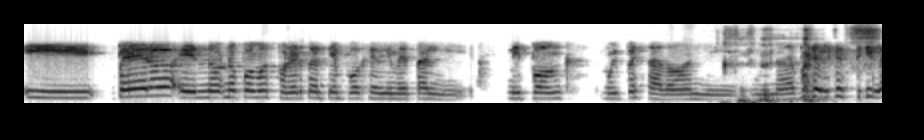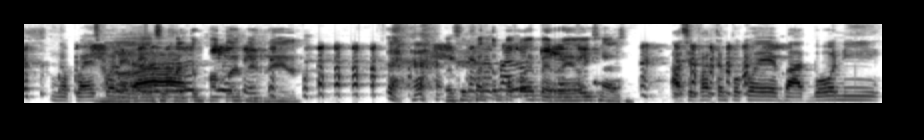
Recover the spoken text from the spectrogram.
y, pero eh, no, no podemos poner todo el tiempo heavy metal ni, ni punk muy pesadón ni, ni nada por el estilo. No puedes poner no, a... Hace falta un poco de perreo. hace falta un poco de perreo y salsa. Hace falta un poco de Bad Bunny,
